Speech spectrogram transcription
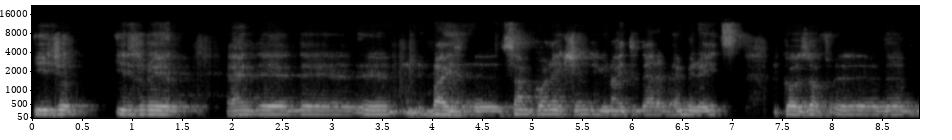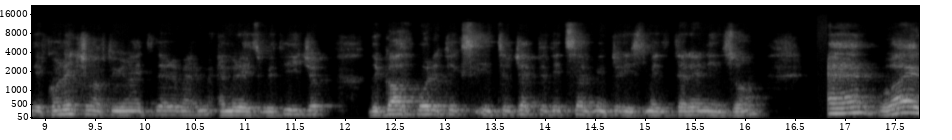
Egypt, Israel, and uh, the, uh, by uh, some connection, the United Arab Emirates, because of the, the, connection of the United Arab Emirates with Egypt, the Gulf politics interjected itself into East Mediterranean zone. And while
